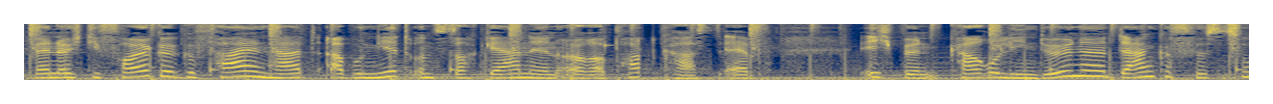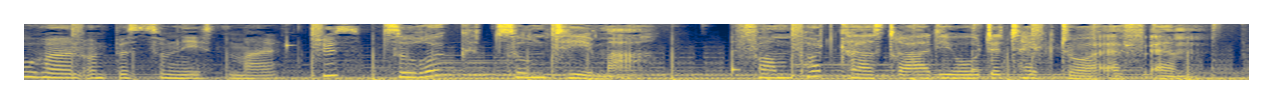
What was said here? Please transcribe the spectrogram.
Wenn euch die Folge gefallen hat, abonniert uns doch gerne in eurer Podcast-App. Ich bin Caroline Döhne, danke fürs Zuhören und bis zum nächsten Mal. Tschüss. Zurück zum Thema vom Podcast Radio Detektor FM.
